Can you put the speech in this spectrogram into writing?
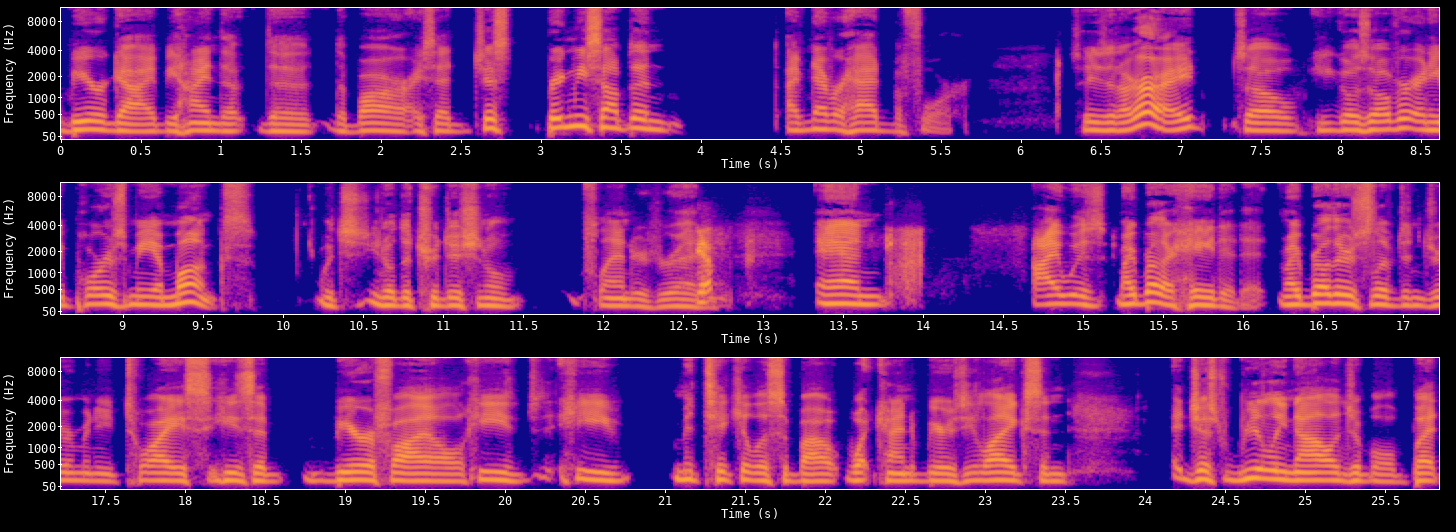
beer guy behind the the the bar. I said, "Just bring me something I've never had before." So he said, "All right." So he goes over and he pours me a Monk's which you know the traditional Flanders red. Yep. And I was my brother hated it. My brother's lived in Germany twice. He's a beerophile. He he meticulous about what kind of beers he likes and just really knowledgeable. But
